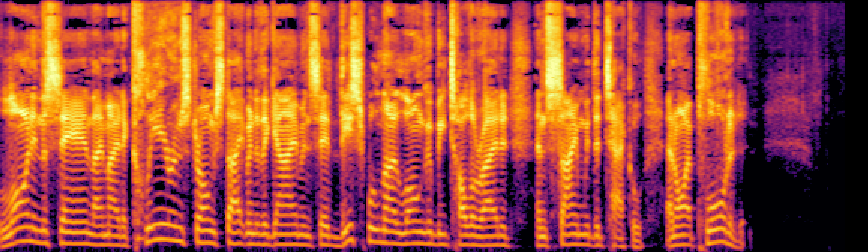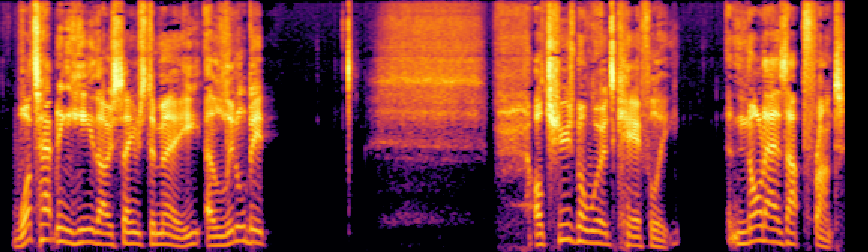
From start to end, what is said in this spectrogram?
line in the sand. They made a clear and strong statement of the game and said this will no longer be tolerated, and same with the tackle. And I applauded it. What's happening here, though, seems to me a little bit. I'll choose my words carefully. Not as upfront.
